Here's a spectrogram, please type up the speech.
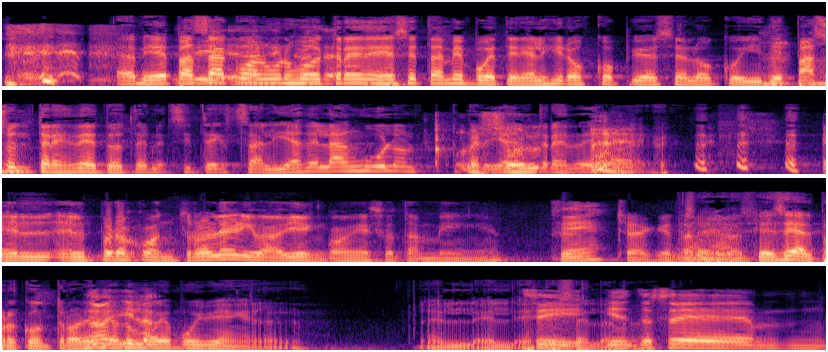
a mí me pasaba con algunos juegos 3DS también porque tenía el giroscopio ese loco y de paso el 3D. Entonces, si te salías del ángulo, perdías el 3D. el, el Pro Controller iba bien con eso también, ¿eh? Sí. O sea, que también sí, sí, el Pro Controller no, yo lo jugué muy bien. El, sí, y entonces mm,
